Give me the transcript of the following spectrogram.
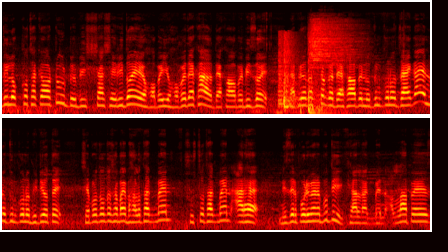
যদি লক্ষ্য থাকে অটুট বিশ্বাসে হৃদয়ে হবেই হবে দেখা দেখা হবে বিজয়। হ্যাঁ, প্রিয় দর্শক দেখা হবে নতুন কোনো জায়গায় নতুন কোনো ভিডিওতে। সে পর্যন্ত সবাই ভালো থাকবেন সুস্থ থাকবেন আর হ্যাঁ নিজের পরিবারের প্রতি খেয়াল রাখবেন। আল্লাহ হাফেজ।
